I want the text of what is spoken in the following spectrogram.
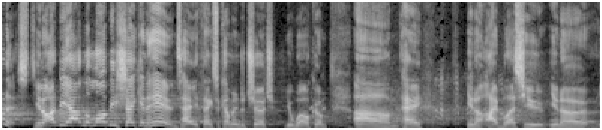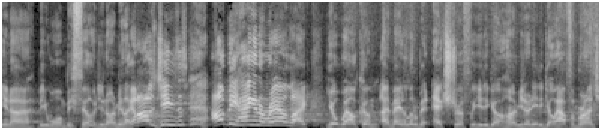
honest. You know, I'd be out in the lobby shaking hands. Hey, thanks for coming to church. You're welcome. Um, hey, you know, I bless you, you know, you know, be warm, be filled, you know what I mean? Like, if I was Jesus, I'd be hanging around like, you're welcome. I made a little bit extra for you to go home. You don't need to go out for brunch.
